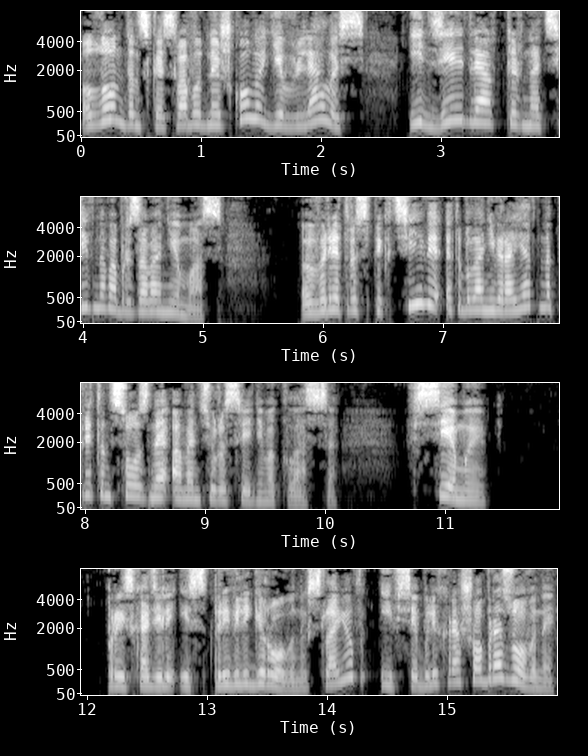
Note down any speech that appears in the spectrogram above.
лондонская свободная школа являлась идеей для альтернативного образования масс. В ретроспективе это была невероятно претенциозная авантюра среднего класса. Все мы происходили из привилегированных слоев, и все были хорошо образованы,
